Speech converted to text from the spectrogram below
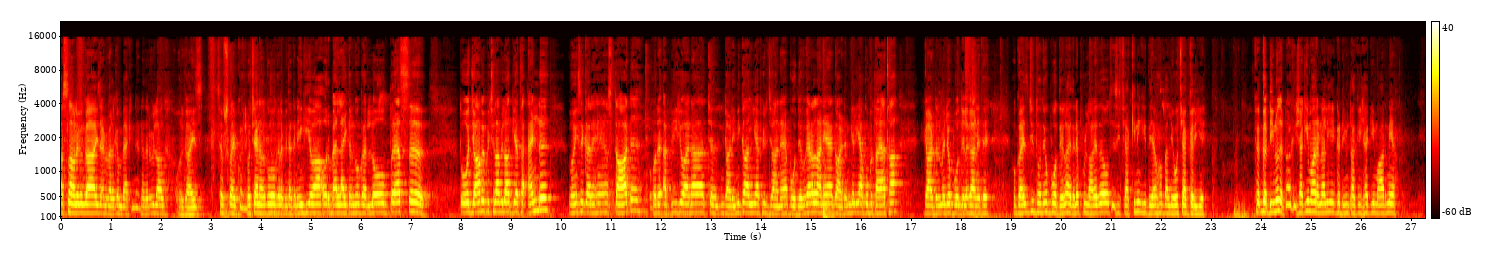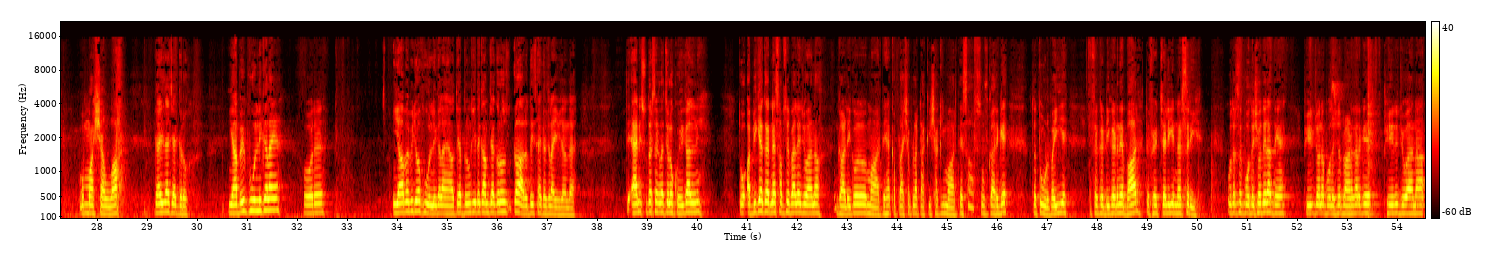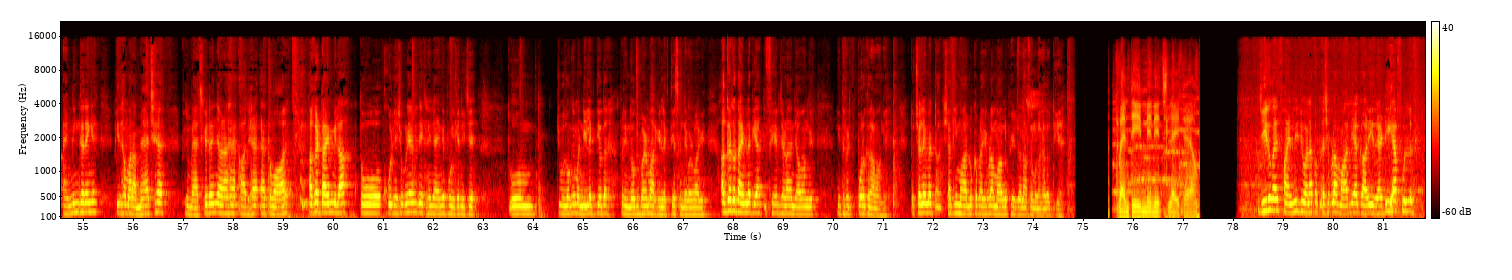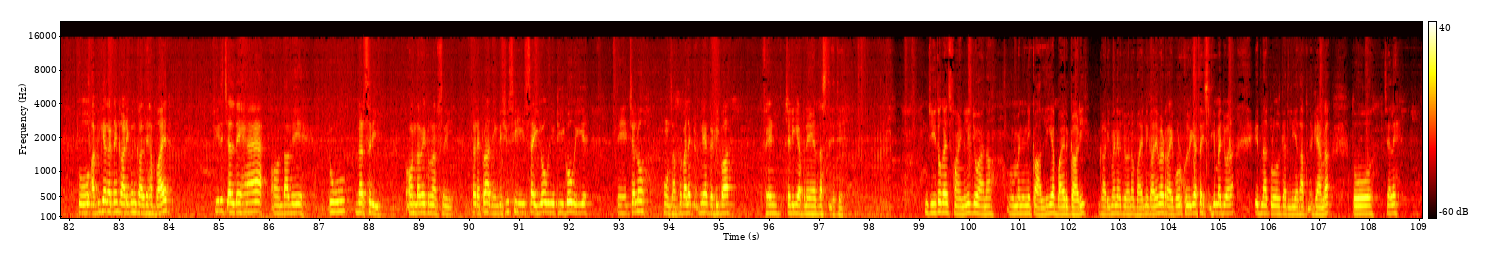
Aslam guys and welcome back in another vlog और guys subscribe कर लो चैनल को अगर अभी तक नहीं किया और बेल आइकन को कर लो प्रेस तो जहाँ पे पिछला व्लॉग किया था एंड वहीं से कर रहे हैं स्टार्ट और अभी जो है ना, चल, गाड़ी निकालनी है, फिर जाना है, पौधे वगैरह लाने हैं। गार्डन के लिए आपको बताया था गार्डन में जो पौधे लगाने थे। और गाइज़ जितों के पौधे लाए थे फुल लाने थे तो चेक ही नहीं किए हाँ पहले वो चेक करिए। फिर गड्डी टाकी शाकी मारने वाली गड्डी टाकी शाकी मारने वो माशाल्लाह। गाइस आ चेक करो। यहाँ पे भी फूल निकल आए हैं और यहाँ पे भी जो फूल निकल आए होते अब्दुल की काम चेक करो, घर ही साइकिल चलाई भी जाता है। तो ऐ नहीं सुधर सकता, चलो कोई गल नहीं। तो अभी क्या करना है, सबसे पहले जो है ना, गाड़ी को मारते हैं, कपड़ा शपड़ा टाकी शाकी मारते हैं साफ़ सूफ करके तो धूड़ है। तो फिर गड्डी कटने बाहर तो फिर चलिए नर्सरी। उधर से पौधे शौधे लाते हैं। फिर जो है ना, पौधे शौधे प्लान करके फिर जो है ना एंडिंग करेंगे। फिर हमारा मैच है। फिर मैच खेलने जाना है। आज है एतवार अगर टाइम मिला तो कुकड़ियाँ शुकड़ियाँ भी देखने जाएँगे पुल के नीचे। तो चूज़ों की मंडी लगती है उधर परिंदों की बर्ड मार्केट लगती है संडे बर्ड मार्केट। अगर तो टाइम लग गया तो फिर जाना जावांगे। नहीं तो फिर पुर करावांगे। तो चले मैं टाक शाकी मार लूँ कपड़ा कपड़ा मार लूँ फिर जो है आपसे मुलाकात होती है। ट्वेंटी मिनट्स लेटर जी तो भाई फाइनली जो है ना कपड़ा शपड़ा मार लिया गाड़ी रेडी है फुल तो अभी क्या करते हैं गाड़ी को निकालते हैं बाहर। फिर चलते हैं on the way to nursery on the way to nursery साढ़े भरा की इंग्लिश भी सही हो गई ठीक हो गई है तो चलो हूँ सब तो पहले कटने गड्डी बाहर फिर चलिए अपने रस्ते थे जी तो गैस फाइनली जो है ना वो मैंने निकाल लिया बाहर गाड़ी गाड़ी मैंने जो है ना बाहर निकाली मेरा ट्राईपोर्ड खुल गया था इसलिए मैं जो है ना इतना क्लोज कर लिया था अपना कैमरा तो चले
